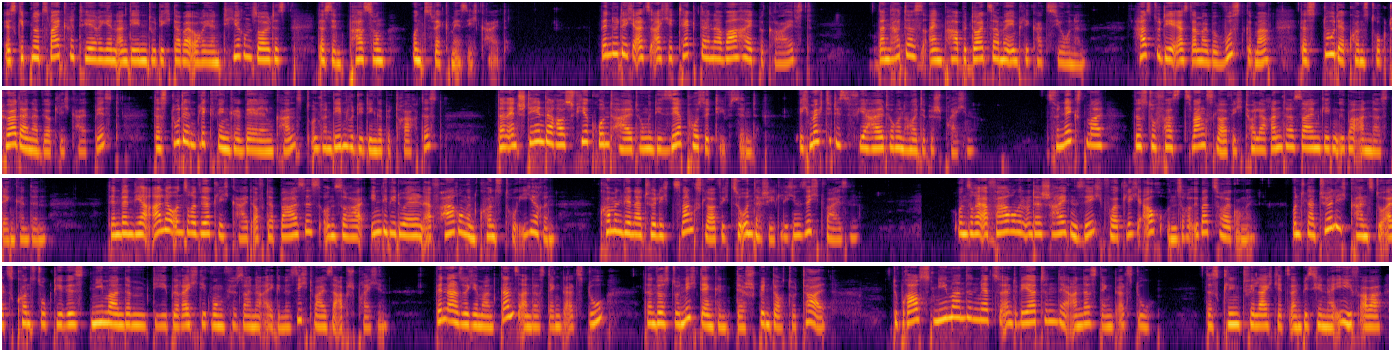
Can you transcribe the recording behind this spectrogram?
Es gibt nur zwei Kriterien, an denen du dich dabei orientieren solltest, das sind Passung und Zweckmäßigkeit. Wenn du dich als Architekt deiner Wahrheit begreifst, dann hat das ein paar bedeutsame Implikationen. Hast du dir erst einmal bewusst gemacht, dass du der Konstrukteur deiner Wirklichkeit bist, dass du den Blickwinkel wählen kannst und von dem du die Dinge betrachtest, dann entstehen daraus vier Grundhaltungen, die sehr positiv sind. Ich möchte diese vier Haltungen heute besprechen. Zunächst mal wirst du fast zwangsläufig toleranter sein gegenüber Andersdenkenden. Denn wenn wir alle unsere Wirklichkeit auf der Basis unserer individuellen Erfahrungen konstruieren, kommen wir natürlich zwangsläufig zu unterschiedlichen Sichtweisen. Unsere Erfahrungen unterscheiden sich, folglich auch unsere Überzeugungen. Und natürlich kannst du als Konstruktivist niemandem die Berechtigung für seine eigene Sichtweise absprechen. Wenn also jemand ganz anders denkt als du, dann wirst du nicht denken, der spinnt doch total. Du brauchst niemanden mehr zu entwerten, der anders denkt als du. Das klingt vielleicht jetzt ein bisschen naiv, aber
